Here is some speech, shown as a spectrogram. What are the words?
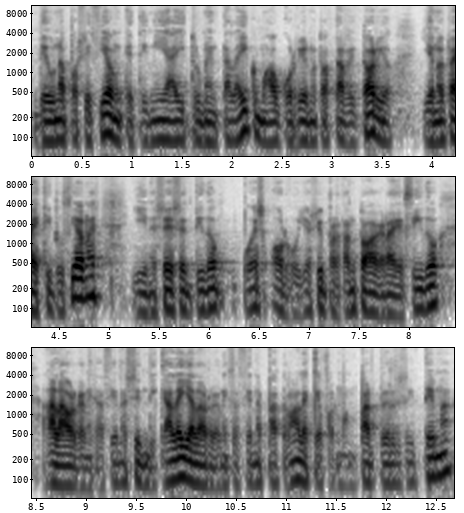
de una posición que tenía instrumental ahí, como ha ocurrido en otros territorios y en otras instituciones, y en ese sentido, pues orgulloso y por tanto agradecido a las organizaciones sindicales y a las organizaciones patronales que forman parte del sistema,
